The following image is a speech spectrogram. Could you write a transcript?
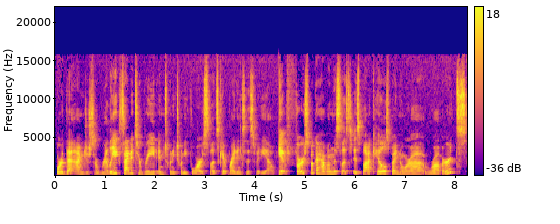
or that I'm just really excited to read in 2024. So let's get right into this video. The first book I have on this list is Black Hills by Nora Roberts.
